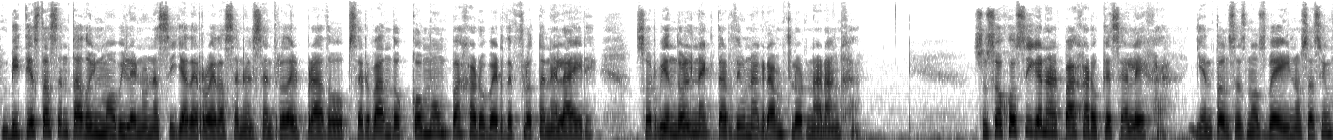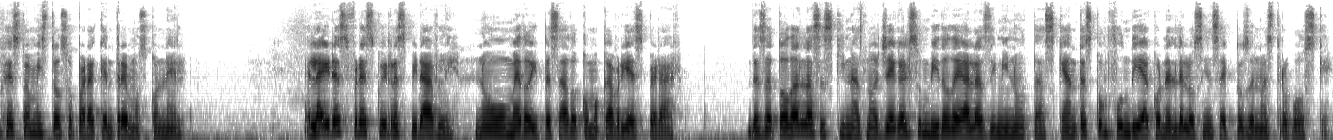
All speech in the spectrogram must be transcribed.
Viti está sentado inmóvil en una silla de ruedas en el centro del prado, observando cómo un pájaro verde flota en el aire, sorbiendo el néctar de una gran flor naranja. Sus ojos siguen al pájaro que se aleja, y entonces nos ve y nos hace un gesto amistoso para que entremos con él. El aire es fresco y respirable, no húmedo y pesado como cabría esperar. Desde todas las esquinas nos llega el zumbido de alas diminutas que antes confundía con el de los insectos de nuestro bosque.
